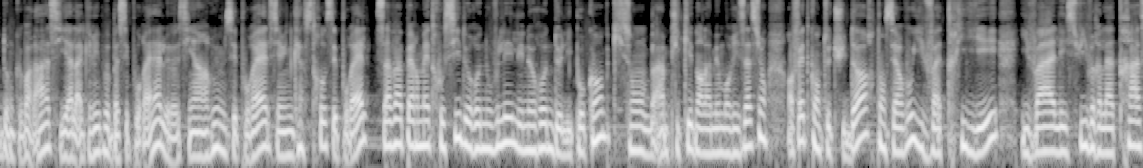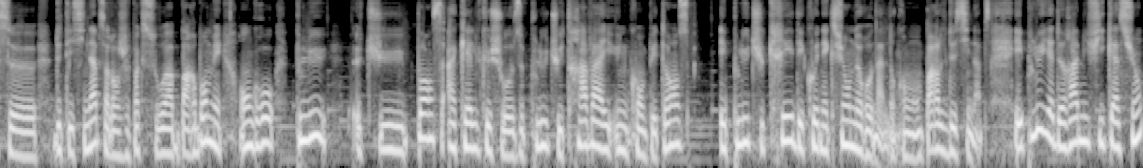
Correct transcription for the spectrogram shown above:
Donc voilà, s'il y a la grippe, bah, c'est pour elles. S'il y a un rhume, c'est pour elles. S'il y a une gastro, c'est pour elles. Ça va permettre aussi de renouveler les neurones de l'hippocampe qui sont bah, impliqués dans la mémorisation. En fait, quand tu dors, ton cerveau, il va trier, il va aller suivre la trace euh, de tes synapses. Alors, je veux pas que ce soit barbant, mais en gros, plus tu penses à quelque chose, plus tu travailles une compétence, et plus tu crées des connexions neuronales. Donc on parle de synapses. Et plus il y a de ramifications,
